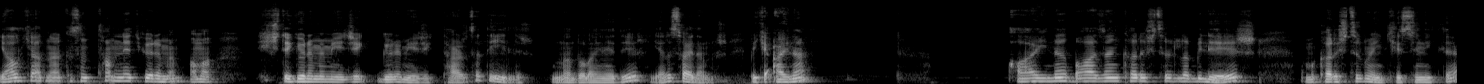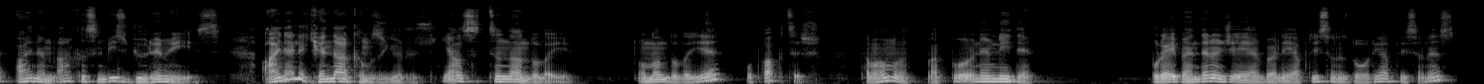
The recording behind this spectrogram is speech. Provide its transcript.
Yağlı kağıdın arkasını tam net göremem ama hiç de göremeyecek, göremeyecek tarzda değildir. Bundan dolayı nedir? Yarı saydamdır. Peki ayna? Ayna bazen karıştırılabilir ama karıştırmayın kesinlikle. Aynanın arkasını biz göremeyiz. Aynayla kendi arkamızı görürüz. Yansıttığından dolayı. Ondan dolayı opaktır. Tamam mı? Bak bu önemliydi. Burayı benden önce eğer böyle yaptıysanız, doğru yaptıysanız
